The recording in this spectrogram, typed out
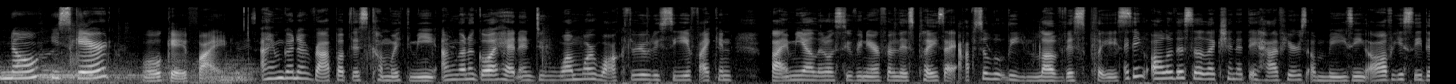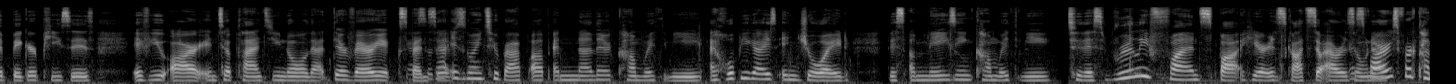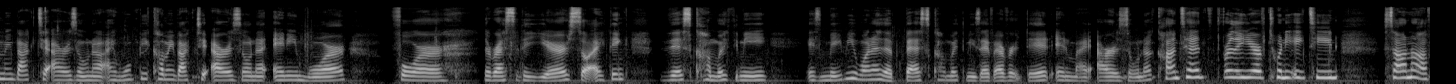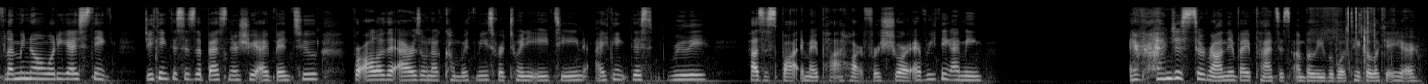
No? You scared? Okay, fine. I'm gonna wrap up this come with me. I'm gonna go ahead and do one more walkthrough to see if I can find me a little souvenir from this place. I absolutely love this place. I think all of the selection that they have here is amazing. Obviously the bigger pieces, if you are into plants, you know that they're very expensive. Yeah, so that is going to wrap up another come with me. I hope you guys enjoyed this amazing come with me to this really fun spot here in Scottsdale, Arizona. As far as for coming back to Arizona, I won't be coming back to Arizona anymore for the rest of the year. So I think this come with me is maybe one of the best come with me's I've ever did in my Arizona content for the year of 2018. Sound off. Let me know what do you guys think. Do you think this is the best nursery I've been to for all of the Arizona come with me's for 2018? I think this really has a spot in my plant heart for sure. Everything, I mean, I'm just surrounded by plants. It's unbelievable. Take a look at here.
